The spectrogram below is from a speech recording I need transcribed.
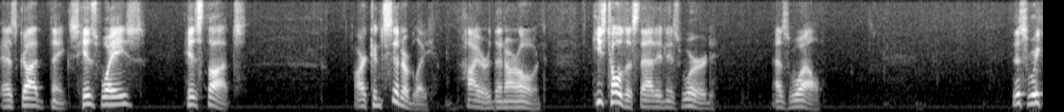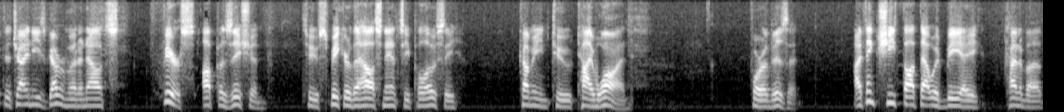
as God thinks. His ways, his thoughts are considerably higher than our own. He's told us that in his word as well. This week, the Chinese government announced fierce opposition to Speaker of the House Nancy Pelosi coming to Taiwan for a visit. I think she thought that would be a kind of a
